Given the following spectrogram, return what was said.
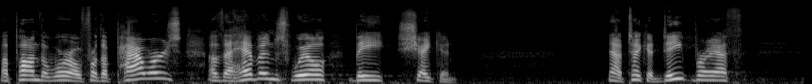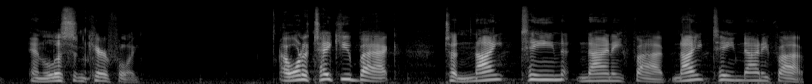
upon the world, for the powers of the heavens will be shaken. Now, take a deep breath and listen carefully. I want to take you back to 1995. 1995.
